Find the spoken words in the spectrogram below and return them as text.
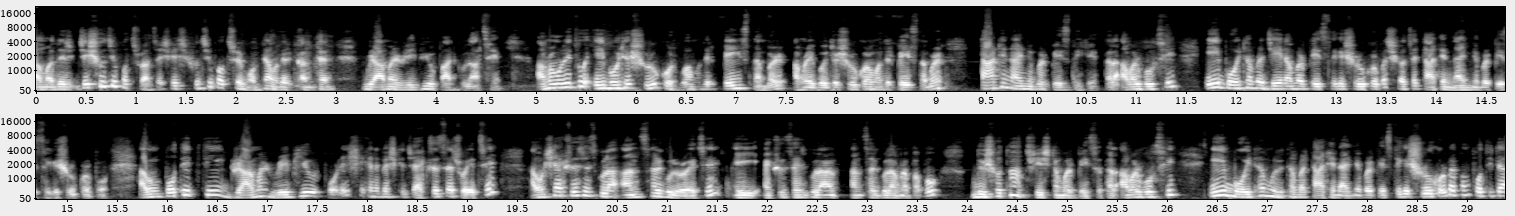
আমাদের যে সূচিপত্র আছে, সেই সূচিপত্রের মধ্যে আমাদের কন্টেন্ট গ্রামার রিভিউ পার্টগুলো আছে। আমরা মূলত এই বইটা শুরু করব আমাদের পেজ নাম্বার আমরা এই বইটা শুরু করব আমাদের page number thirty nine number page থেকে। তাহলে আবার বলছি, এই বইটা আমরা যে নাম্বার পেজ থেকে শুরু করব সেটা হচ্ছে থার্টি নাইন নাম্বার পেজ থেকে শুরু করব। এবং প্রতিটি গ্রামার রিভিউর পরে সেখানে বেশ কিছু এক্সারসাইজ রয়েছে এবং সেই এক্সারসাইজগুলো আনসারগুলো রয়েছে। এই এক্সারসাইজগুলো আনসারগুলো আমরা পাবো দুইশত আটত্রিশ নম্বর পেজে তাহলে আবার বলছি, এই বইটা মূলত আমরা থার্টি নাইন নম্বর পেজ থেকে শুরু করব এবং প্রতিটা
